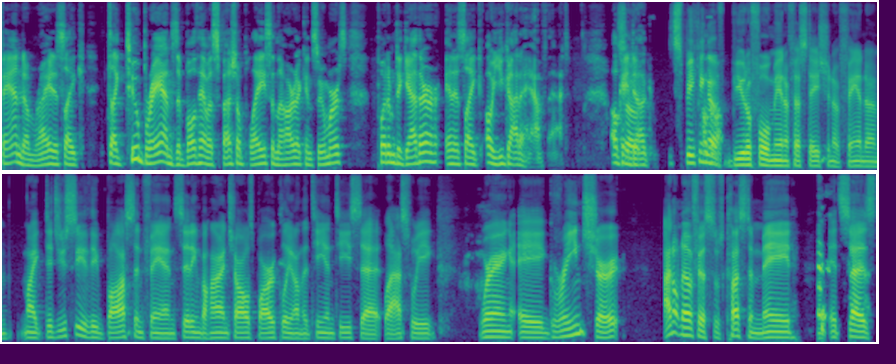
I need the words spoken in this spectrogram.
fandom, right? It's like it's like two brands that both have a special place in the heart of consumers. Put them together, and it's like, oh, you got to have that. Okay, so, Doug. Speaking of beautiful manifestation of fandom, Mike, did you see the Boston fan sitting behind Charles Barkley on the TNT set last week wearing a green shirt? I don't know if this was custom made. It says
